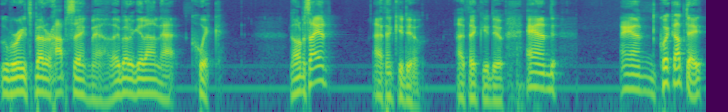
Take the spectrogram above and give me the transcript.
Uber Eats better hop sing, man. They better get on that quick. Know what I'm saying? I think you do. I think you do. And and quick update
